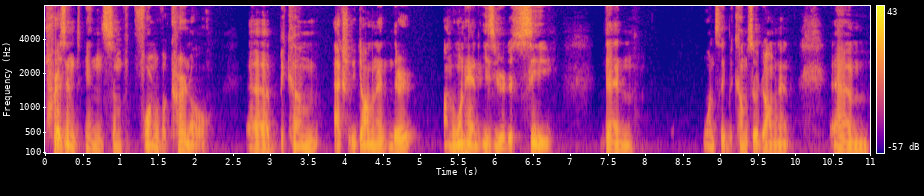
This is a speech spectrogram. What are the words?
present in some form of a kernel uh, become actually dominant, and they're on the one hand easier to see than once they become so dominant, um,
